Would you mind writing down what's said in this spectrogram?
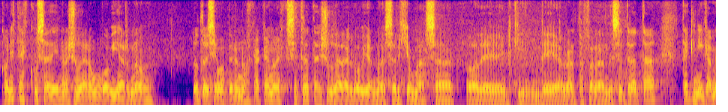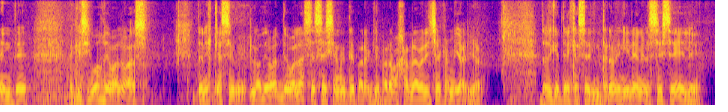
Con esta excusa de no ayudar a un gobierno, nosotros decíamos, pero acá no es, se trata de ayudar al gobierno de Sergio Massa o de, Alberto Fernández. Se trata técnicamente de que si vos devaluás, tenés que hacer, lo devaluás esencialmente para qué? Para bajar la brecha cambiaria. Entonces, ¿qué tenés que hacer? Intervenir en el CCL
